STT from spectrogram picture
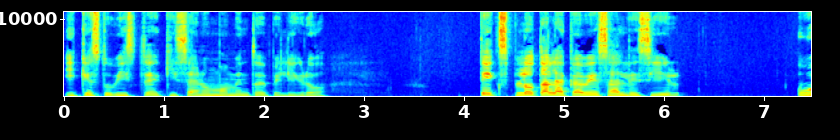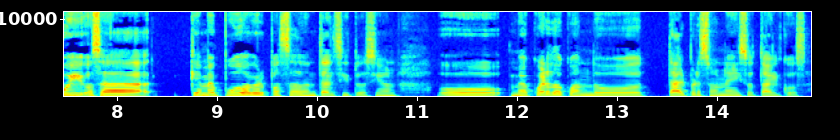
y que estuviste quizá en un momento de peligro, te explota la cabeza al decir, uy, o sea, ¿qué me pudo haber pasado en tal situación? O me acuerdo cuando tal persona hizo tal cosa.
